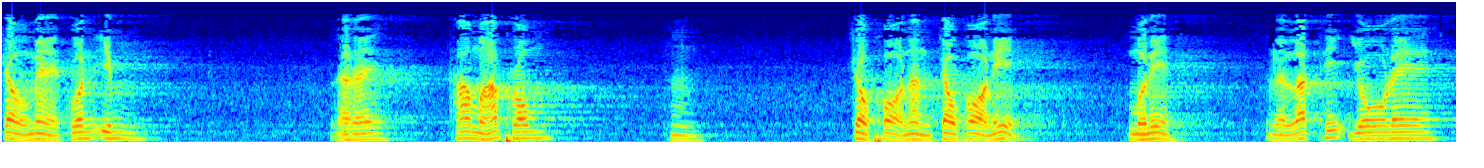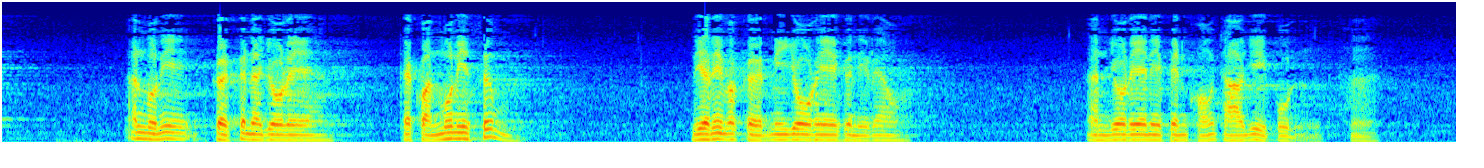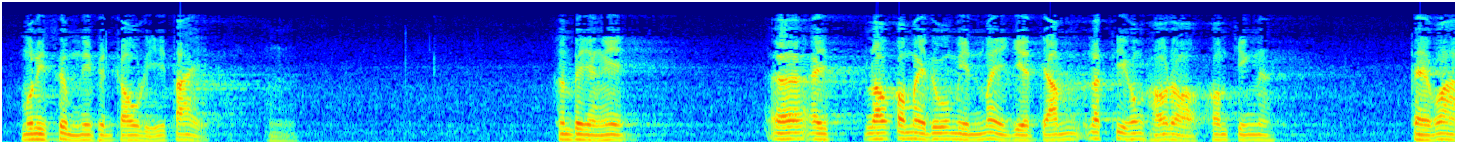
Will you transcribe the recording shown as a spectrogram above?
เจ้าแม่กวนอิม อะไรท้าหมาพรมเจ้าพ่อนั่น เจ้าพ่อนี่มูนี่ลัทธิโยเล อันมูนี่เกิดขึ้นในโยเล แต่ก่อนมูนิซึมเดี๋ยวนี้มาเกิดมีโยเรขึ้นอีกแล้ว อันโยเรนี่เป็นของชาวญี่ปุ่นมูนิซึมนี่เป็นเกาหลีใต้มั มันเป็นอย่างนี้ เออ ไอเราก็ไม่ดูหมิ่นไม่เหยียดย้ำลัทธิของเขาหรอกความจริงนะแต่ว่า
